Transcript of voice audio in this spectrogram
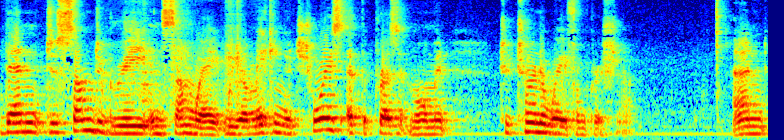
then to some degree, in some way, we are making a choice at the present moment to turn away from Krishna. And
